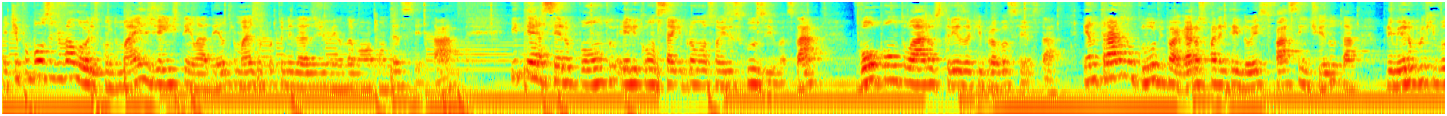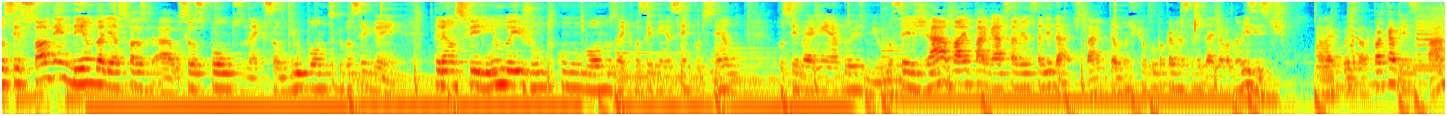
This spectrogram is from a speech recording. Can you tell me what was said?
É tipo bolsa de valores, quanto mais gente tem lá dentro, mais oportunidades de venda vão acontecer, tá? E terceiro ponto, ele consegue promoções exclusivas, tá? Vou pontuar os três aqui para vocês, tá? Entrar no clube, pagar os 42 faz sentido, tá? Primeiro porque você só vendendo ali as suas, os seus pontos, né, que são mil pontos que você ganha, transferindo aí junto com um bônus, né, que você ganha 100%, você vai ganhar 2 mil. Você já vai pagar essa mensalidade, tá? Então não se preocupa que a mensalidade ela não existe. Ela é coisa da tua cabeça, tá?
